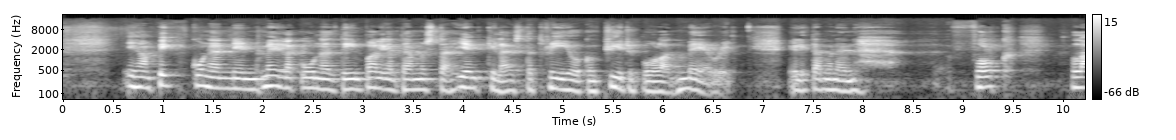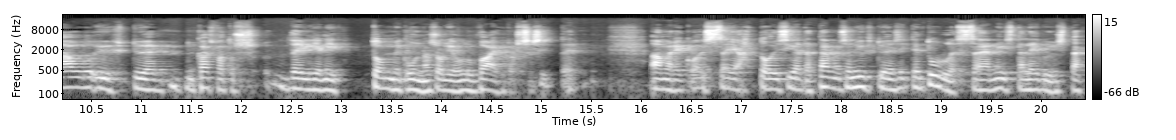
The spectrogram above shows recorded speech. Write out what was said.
ihan pikkunen, niin meillä kuunneltiin paljon tämmöistä jenkkiläistä trio kuin Peter Paul and Mary. Eli tämmöinen folk lauluyhtye, kasvatusveljeni Tommi Kunnas oli ollut vaihdossa sitten Amerikoissa ja toi sieltä tämmöisen yhtyeen sitten tullessa ja niistä levyistä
